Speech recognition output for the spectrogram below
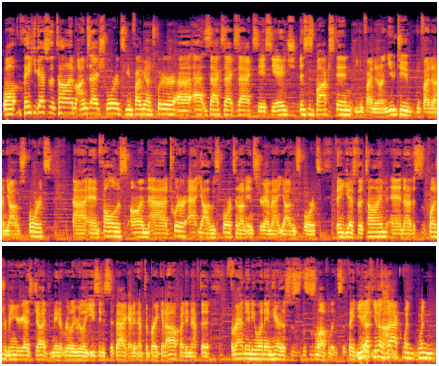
Well, thank you guys for the time. I'm Zach Schwartz. You can find me on Twitter uh, at Zach Zach Zach C A C H. This is Boxed In. You can find it on YouTube. You can find it on Yahoo Sports. Uh, and follow us on uh, Twitter at Yahoo Sports and on Instagram at Yahoo Sports thank you guys for the time. And uh, this is a pleasure being your guys' judge. You made it really, really easy to sit back. I didn't have to break it up. I didn't have to threaten anyone in here. This was this is lovely. So thank you. You know, you know Zach, when when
